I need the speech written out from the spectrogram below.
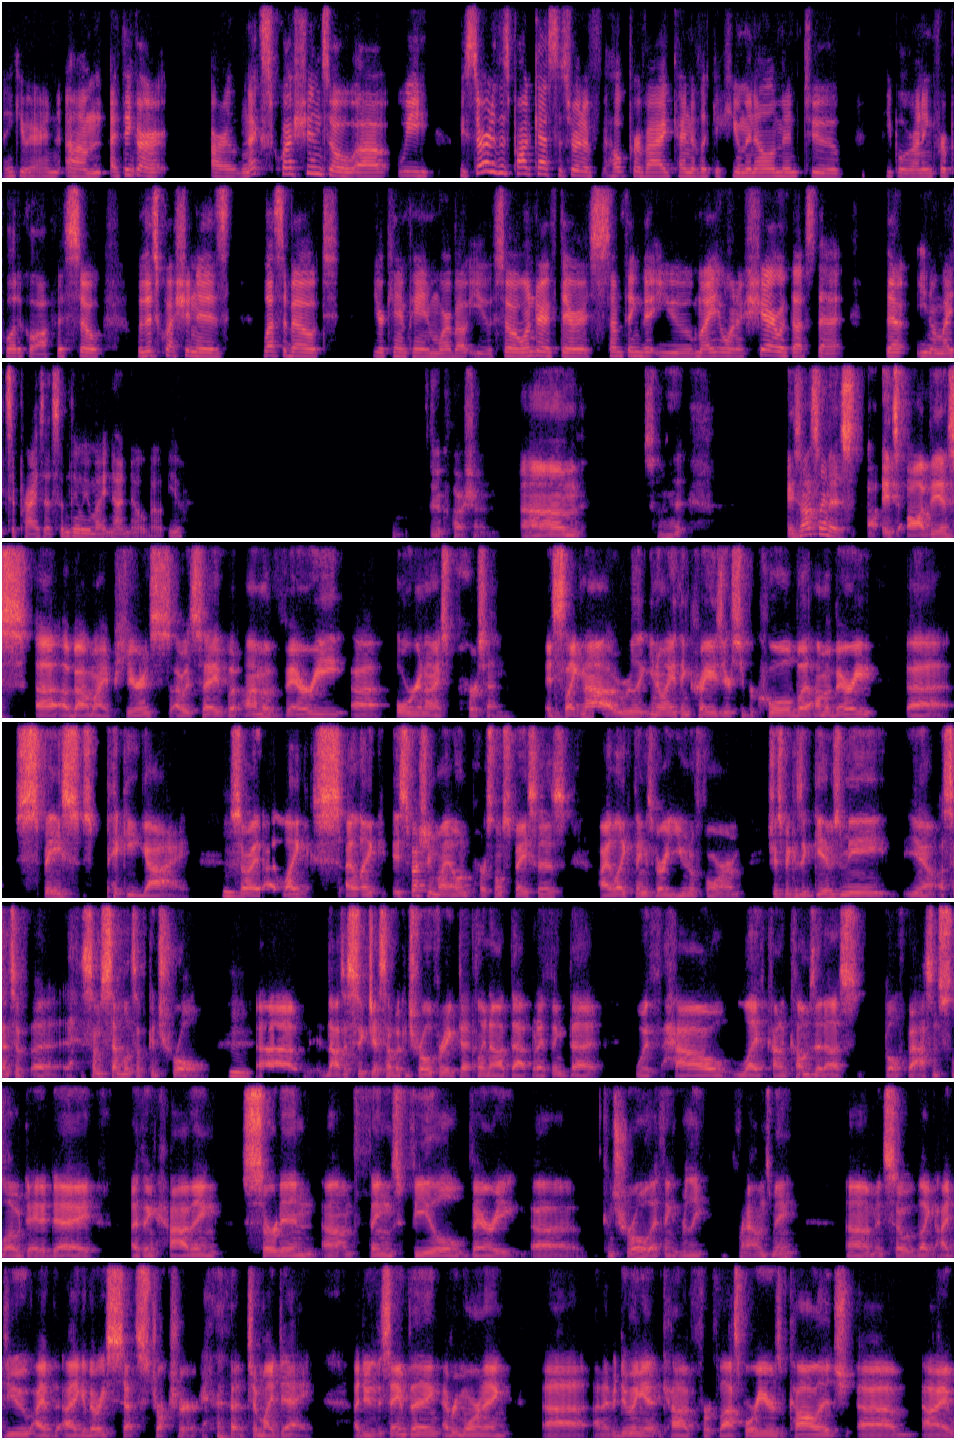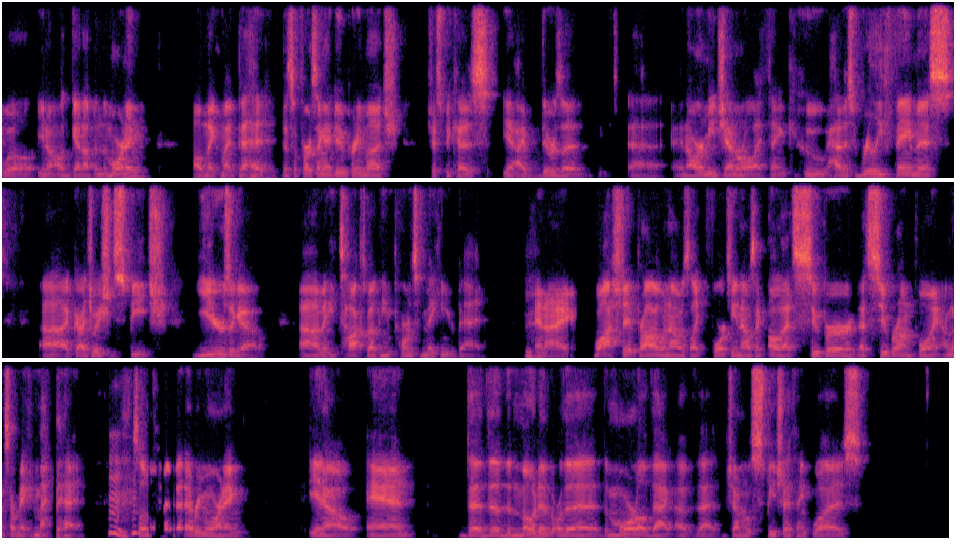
Thank you, Aaron. Um, I think our our next question. So uh, we we started this podcast to sort of help provide kind of like a human element to people running for political office. So well, this question is less about your campaign, more about you. So I wonder if there is something that you might want to share with us that that you know might surprise us, something we might not know about you. Good question. Um, something that it's not something that's it's obvious uh, about my appearance i would say but i'm a very uh, organized person it's like not really you know anything crazy or super cool but i'm a very uh, space picky guy mm-hmm. so I, I, like i like especially my own personal spaces i like things very uniform just because it gives me you know a sense of uh, some semblance of control mm. not to suggest i'm a control freak definitely not that but i think that with how life kind of comes at us both fast and slow day to day, I think having certain um, things feel very uh, controlled, I think really grounds me. Um, and so like I do, I have, I have a very set structure to my day. I do the same thing every morning. Uh, and I've been doing it kind of for the last four years of college. Um, I will, you know, I'll get up in the morning, I'll make my bed. That's the first thing I do pretty much just because, yeah, I, there was a, uh, an army general, I think, who had this really famous uh, graduation speech years ago. Um, and he talked about the importance of making your bed. Mm-hmm. And I watched it probably when I was like 14. I was like, oh, that's super, that's super on point. I'm gonna start making my bed. Mm-hmm. so I make my bed every morning, you know, and the the the motive or the the moral of that of that general speech, I think, was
